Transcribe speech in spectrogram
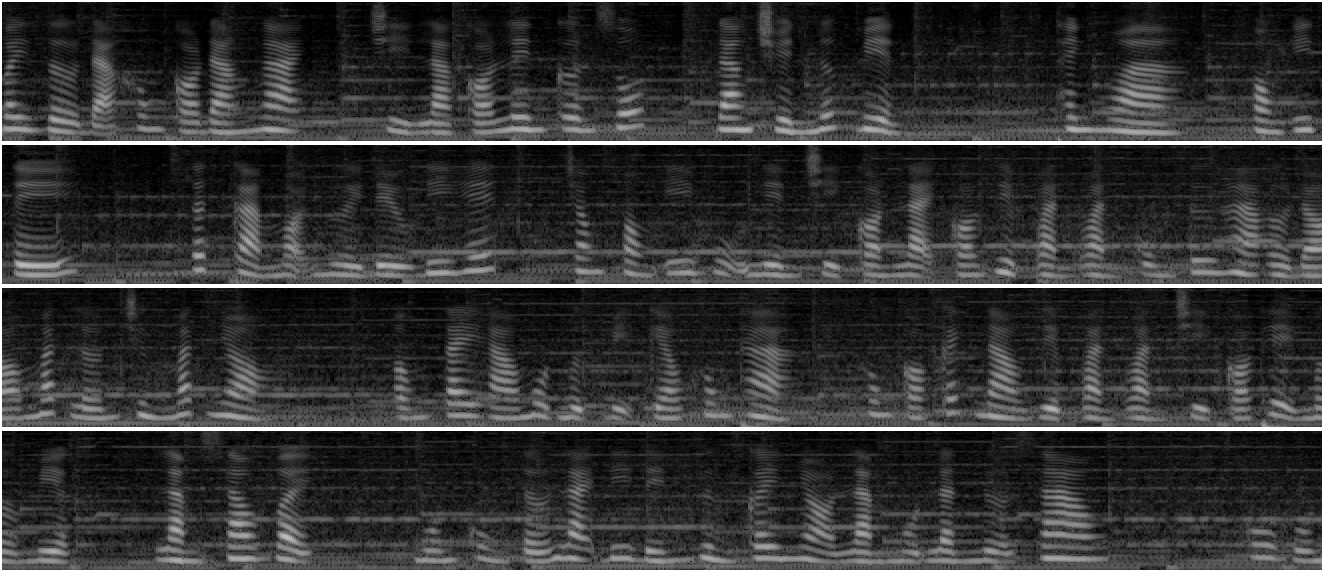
Bây giờ đã không có đáng ngại, chỉ là có lên cơn sốt, đang truyền nước biển. Thanh Hòa, phòng y tế, tất cả mọi người đều đi hết. Trong phòng y vụ liền chỉ còn lại có Diệp Oản Oản cùng Tư Hà ở đó mắt lớn chừng mắt nhỏ. Ống tay áo một mực bị kéo không thả, không có cách nào Diệp Oản Oản chỉ có thể mở miệng, "Làm sao vậy? Muốn cùng tớ lại đi đến rừng cây nhỏ làm một lần nữa sao?" Cô vốn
